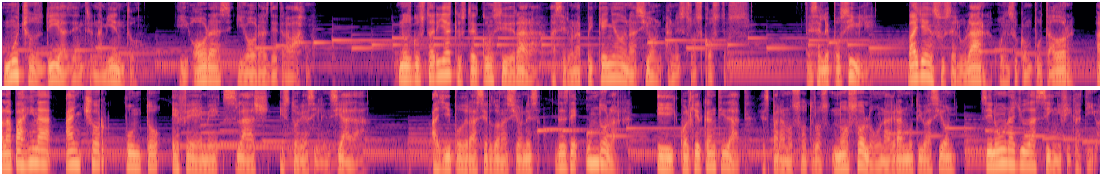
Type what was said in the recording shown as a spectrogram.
muchos días de entrenamiento y horas y horas de trabajo. Nos gustaría que usted considerara hacer una pequeña donación a nuestros costos de serle posible, vaya en su celular o en su computador a la página anchor.fm slash historia silenciada. Allí podrá hacer donaciones desde un dólar y cualquier cantidad es para nosotros no solo una gran motivación, sino una ayuda significativa.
